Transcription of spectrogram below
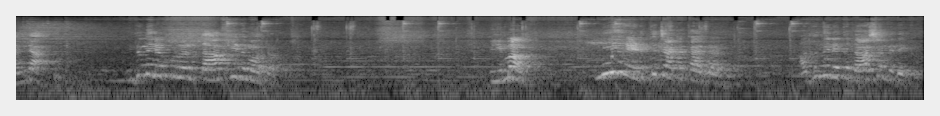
അല്ല ഇത് നിനക്കുള്ള ഒരു താക്കീത് മാത്രം. ഭീമ നീ ഒരു എടുത്തുചാട്ടക്കാരനാണ്. അത് നിനക്ക് നാശം വിതയ്ക്കും.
